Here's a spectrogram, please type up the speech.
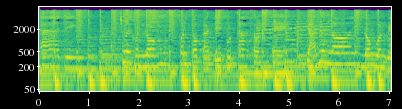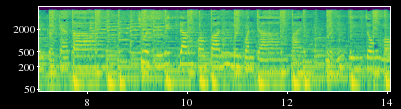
แท้จริง ช่วยคนหลงคนพบอดีตพุทธตนเอง อย่าเลื่อนลอยหลงวนเวียนเกิดแก่ตายช่วยชีวิตดังความฝันเหมือนควันจางไป เมื่อเห็นจริงจงมอง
